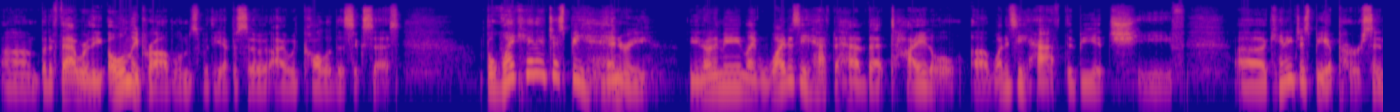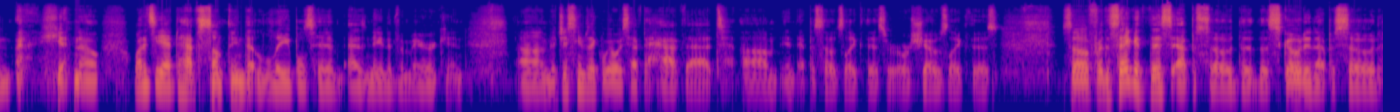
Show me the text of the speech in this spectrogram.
Um, but if that were the only problems with the episode, I would call it a success. But why can't it just be Henry? You know what I mean? Like, why does he have to have that title? Uh, why does he have to be a chief? Uh, can't he just be a person? you know, why does he have to have something that labels him as Native American? Um, it just seems like we always have to have that um, in episodes like this or, or, shows like this. So, for the sake of this episode, the the Skoden episode,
